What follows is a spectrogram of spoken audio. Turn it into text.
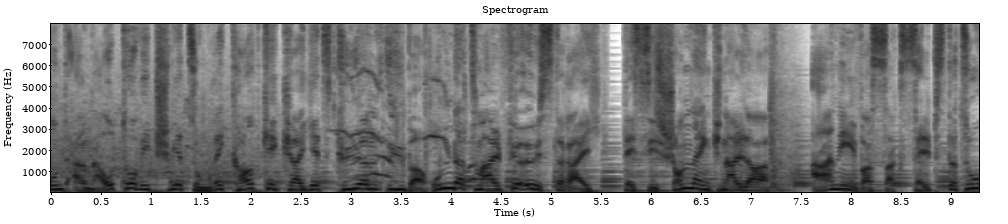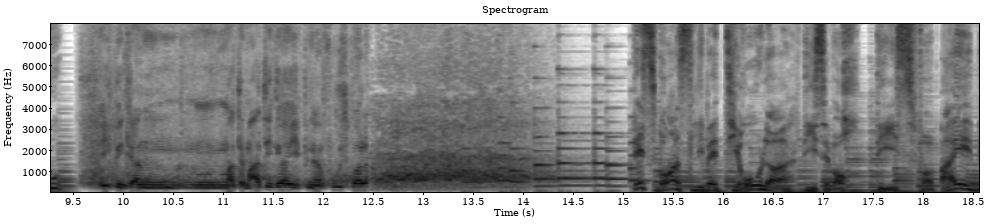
Und Arnautovic wird zum Rekordkicker jetzt küren, über 100 Mal für Österreich. Das ist schon ein Knaller. Ani, was sagst selbst dazu? Ich bin kein Mathematiker, ich bin ein Fußballer. Das war's, liebe Tiroler. Diese Woche, die ist vorbei.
